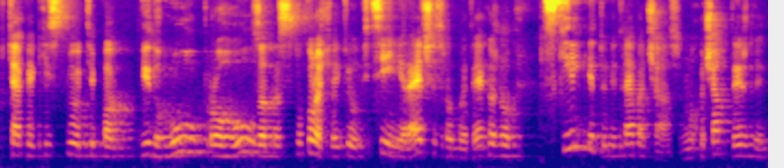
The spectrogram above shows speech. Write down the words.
хоча б якісь, ну, типа, відгул, прогул записати. Ну, коротше, які офіційні речі зробити. Я кажу, скільки тобі треба часу? Ну, хоча б тиждень.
